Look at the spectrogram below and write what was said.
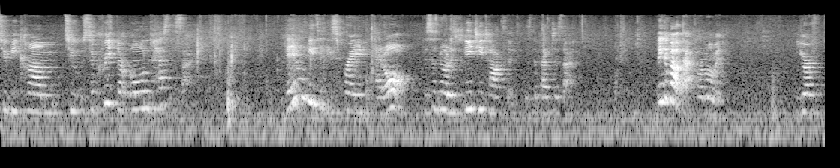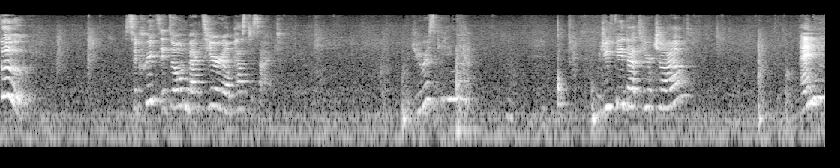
to become, to secrete their own pesticide. They don't need to be sprayed at all. This is known as Bt toxin, is the pesticide. Think about that for a moment. Your food secretes its own bacterial pesticide. Would you risk eating that? Would you feed that to your child? Any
